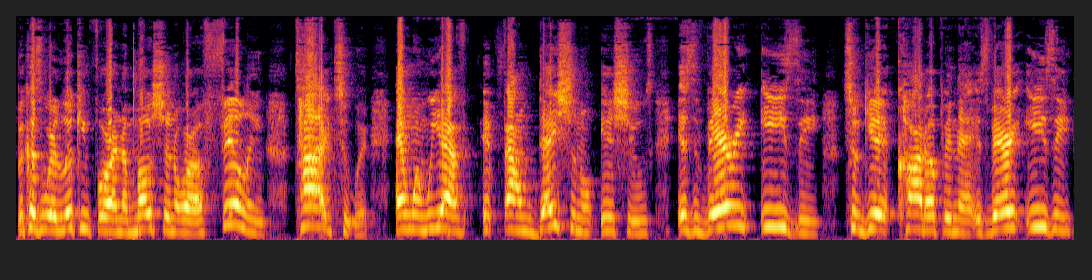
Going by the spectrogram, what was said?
because we're looking for an emotion or a feeling tied to it. And when we have foundational issues, it's very easy to get caught up in that. It's very easy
